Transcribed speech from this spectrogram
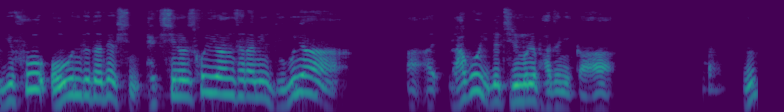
여기 who owned the vaccine, 백신을 소유한 사람이 누구냐, 아, 아, 라고 이제 질문을 받으니까, 응?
